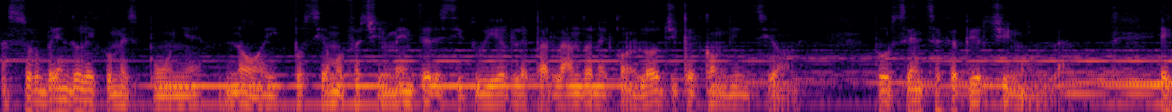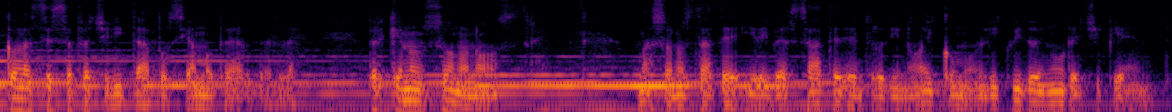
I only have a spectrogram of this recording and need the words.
Assorbendole come spugne, noi possiamo facilmente restituirle parlandone con logica e convinzione, pur senza capirci nulla, e con la stessa facilità possiamo perderle, perché non sono nostre, ma sono state riversate dentro di noi come un liquido in un recipiente.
